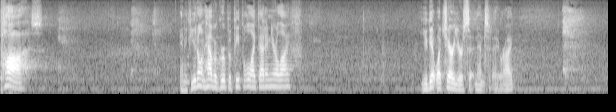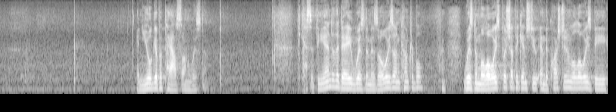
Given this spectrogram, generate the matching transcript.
pause. And if you don't have a group of people like that in your life, you get what chair you're sitting in today, right? And you'll give a pass on wisdom. Because at the end of the day, wisdom is always uncomfortable. Wisdom will always push up against you. And the question will always be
